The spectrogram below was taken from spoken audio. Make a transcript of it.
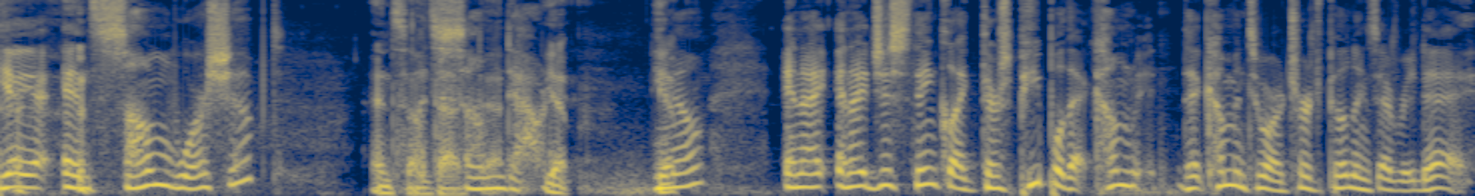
yeah, yeah, and some worshipped, And some but doubt some that. doubted. Yep. you Yep. know, and I and I just think like there's people that come that come into our church buildings every day,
